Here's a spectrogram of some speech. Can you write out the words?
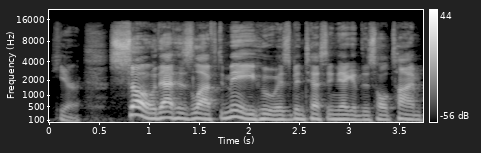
here. So that has left me, who has been testing negative this whole time.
